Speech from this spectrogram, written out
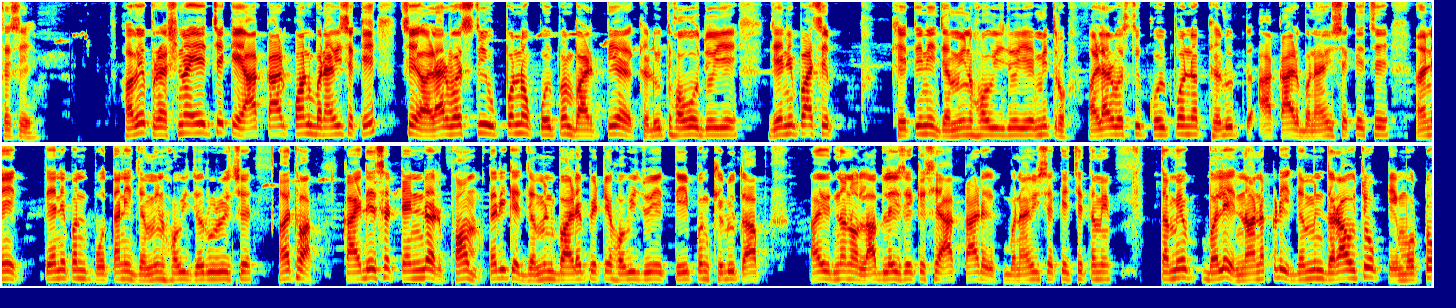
થશે. હવે પ્રશ્ન એ છે કે આ કાર્ડ કોણ બનાવી શકે છે? અઢાર વર્ષથી ઉપરનો કોઈપણ ભારતીય ખેડૂત હોવો જોઈએ. જેની પાસે ખેતીની જમીન હોવી જોઈએ. મિત્રો, અઢાર વર્ષથી કોઈ પણ ખેડૂત આ કાર્ડ બનાવી શકે છે અને તેને પણ પોતાની જમીન હોવી જરૂરી છે અથવા કાયદેસર ટેન્ડર ફોર્મ તરીકે જમીન ભાડે પેટે હોવી જોઈએ તે પણ ખેડૂત આપ આ યોજનાનો લાભ લઈ શકે છે, આ કાર્ડ બનાવી શકે છે તમે. તમે ભલે નાનકડી જમીન ધરાવો છો કે મોટો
